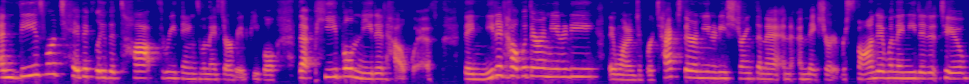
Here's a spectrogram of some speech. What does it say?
And these were typically the top three things when they surveyed people that people needed help with. They needed help with their immunity. They wanted to protect their immunity, strengthen it, and, and make sure it responded when they needed it to.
